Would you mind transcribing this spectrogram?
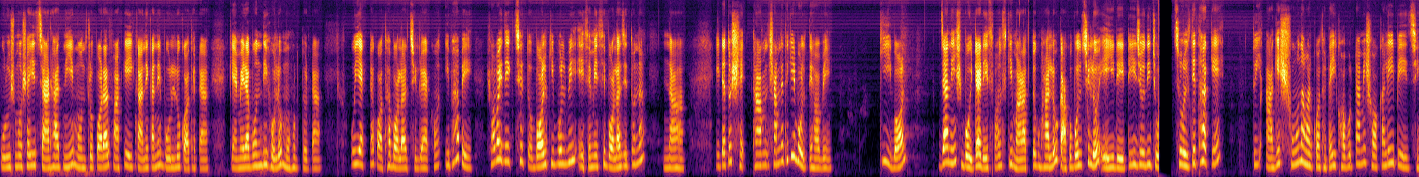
পুরুষমশাই চার হাত নিয়ে মন্ত্র পড়ার ফাঁকেই কানে কানে বলল কথাটা। ক্যামেরাবন্দি হলো মুহূর্তটা। ওই একটা কথা বলার ছিল এখন। এভাবে সবাই দেখছে তো, বল কি বলবি? এস এম এসে বলা যেত না? না। এটা তো সামনে থেকেই বলতে হবে। কি বল? জানিস বইটার রেসপন্স কি মারাত্মক ভালো? কাকু বলছিল, এই রেটেই যদি চলতে থাকে, তুই আগে শোন আমার কথাটা। এই খবরটা আমি সকালেই পেয়েছি।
